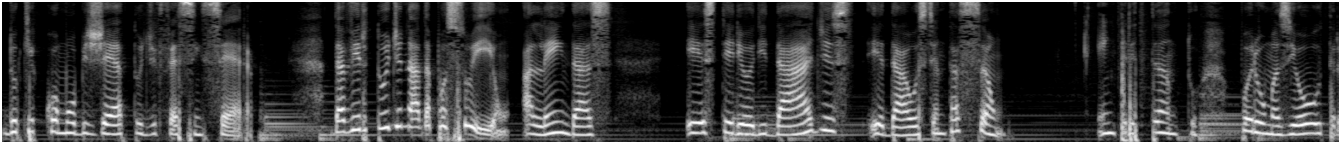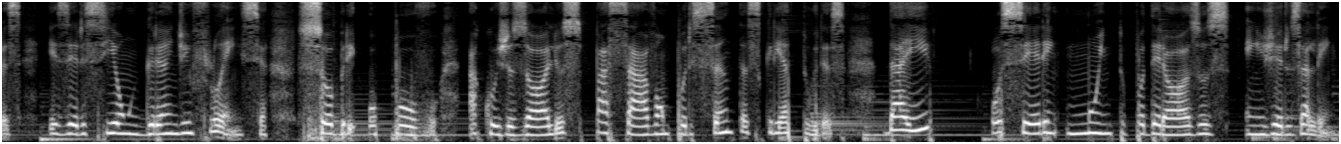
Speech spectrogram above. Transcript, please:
do que como objeto de fé sincera. Da virtude nada possuíam, além das exterioridades e da ostentação. entretanto, por umas e outras, exerciam grande influência sobre o povo, a cujos olhos passavam por santas criaturas. Daí os serem muito poderosos em Jerusalém.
